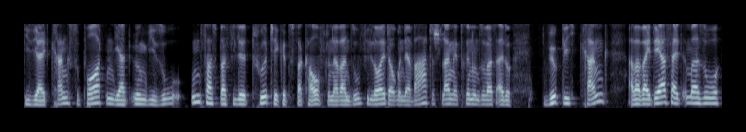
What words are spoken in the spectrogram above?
die sie halt krank supporten, die hat irgendwie so unfassbar viele Tourtickets verkauft und da waren so viele Leute auch in der Warteschlange drin und sowas, also wirklich krank, aber bei der ist halt immer so,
